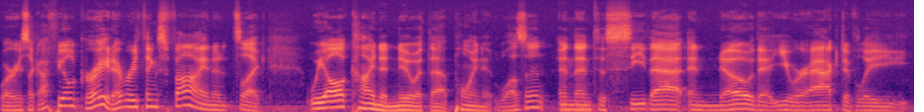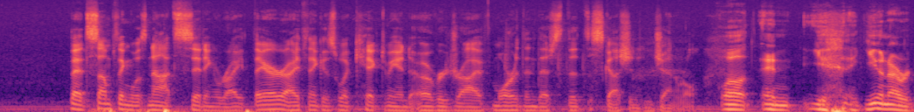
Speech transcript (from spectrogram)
where he's like I feel great everything's fine and it's like we all kind of knew at that point it wasn't and then to see that and know that you were actively that something was not sitting right there, I think is what kicked me into overdrive more than this the discussion in general. Well, and you, you and I were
